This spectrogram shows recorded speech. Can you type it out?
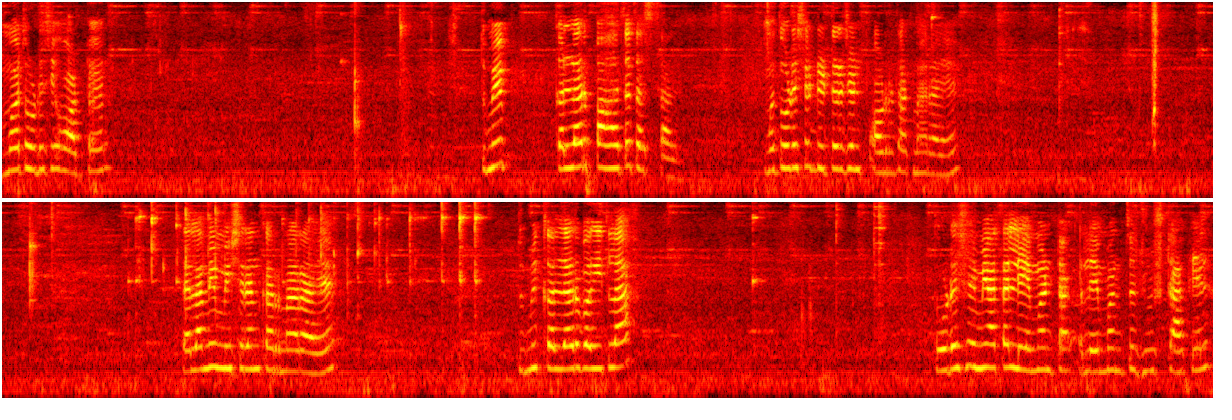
मग थोडेसे वॉटर कलर पाहतच असाल. मग थोडेसे डिटर्जंट पावडर टाकणार आहे. त्याला मी मिश्रण करणार आहे. तुम्ही कलर बघितला? थोडेसे मी आता लेमन टाक लेमनचं ज्यूस टाकेल.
